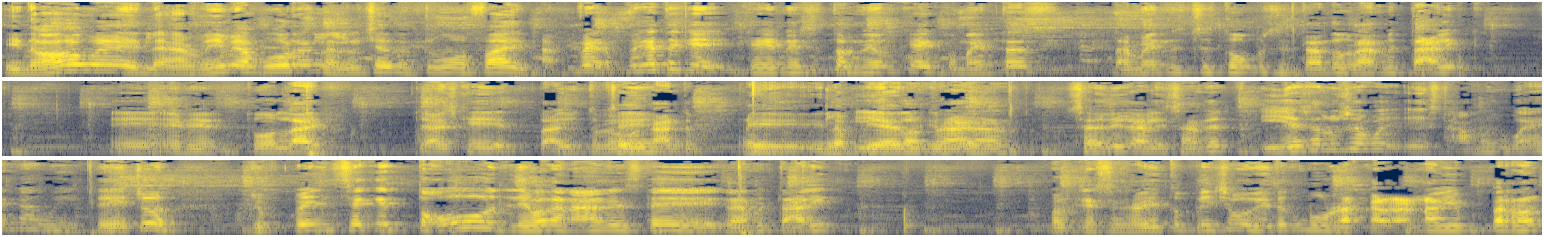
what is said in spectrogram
Y no, güey, a mí me aburren las luchas de Tubo Five. Ah, Pero fíjate que, que en ese torneo que comentas, también se estuvo presentando Grand Metallic eh, en el Tour Live. Ya ves que hay un torneo Sí, vacante. y, y lo Y contra Cedric Alexander. Y esa lucha, güey, está muy buena, güey. De hecho, yo pensé que todo le iba a ganar este Grand Metallic. Porque se sabía tu pinche movimiento como huracarana bien perrón.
